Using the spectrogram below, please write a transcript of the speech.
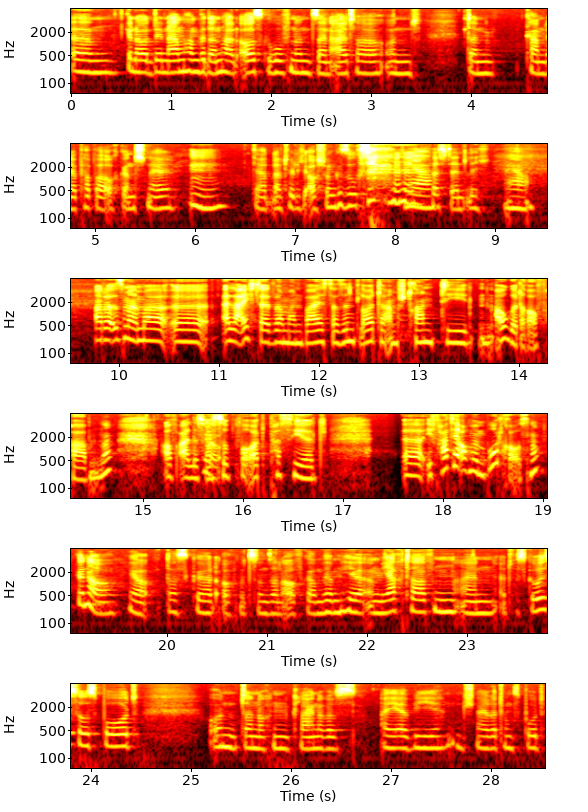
Ähm, genau, den Namen haben wir dann halt ausgerufen und sein Alter und dann kam der Papa auch ganz schnell. Der hat natürlich auch schon gesucht, Ja. verständlich. Ja. Aber da ist man immer äh, erleichtert, wenn man weiß, da sind Leute am Strand, die ein Auge drauf haben, ne? Auf alles, was Ja. so vor Ort passiert. Äh, ihr fahrt ja auch mit dem Boot raus, ne? Genau, ja, das gehört auch mit zu unseren Aufgaben. Wir haben hier im Yachthafen ein etwas größeres Boot und dann noch ein kleineres IRB, ein Schnellrettungsboot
